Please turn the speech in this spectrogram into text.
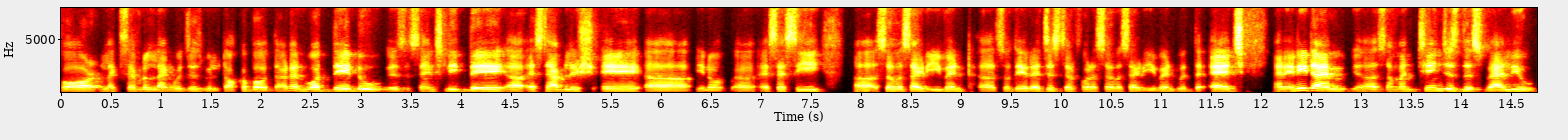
for like several languages. We'll talk about that. And what they do is essentially they uh, establish a, uh, you know, uh, SSE uh, server-side event. So they register for a server-side event with the edge. And anytime someone changes this value,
